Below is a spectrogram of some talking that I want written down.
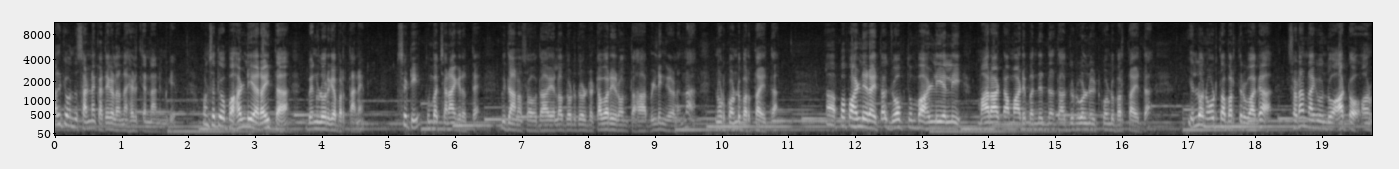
ಅದಕ್ಕೆ ಒಂದು ಸಣ್ಣ ಕಥೆಗಳನ್ನು ಹೇಳ್ತೇನೆ ನಾನು ನಿಮಗೆ. ಒಂದು ಸತಿ ಒಬ್ಬ ಹಳ್ಳಿಯ ರೈತ ಬೆಂಗಳೂರಿಗೆ ಬರ್ತಾನೆ. ಸಿಟಿ ತುಂಬ ಚೆನ್ನಾಗಿರುತ್ತೆ. ವಿಧಾನಸೌಧ, ಎಲ್ಲ ದೊಡ್ಡ ದೊಡ್ಡ ಟವರ್ ಇರುವಂತಹ ಬಿಲ್ಡಿಂಗ್ಗಳನ್ನು ನೋಡಿಕೊಂಡು ಬರ್ತಾ ಇದ್ದ. ಪಾಪ ಹಳ್ಳಿ ರೈತ ಜೋಬ್ ತುಂಬ ಹಳ್ಳಿಯಲ್ಲಿ ಮಾರಾಟ ಮಾಡಿ ಬಂದಿದ್ದಂತಹ ದುಡ್ಡುಗಳನ್ನ ಇಟ್ಕೊಂಡು ಬರ್ತಾ ಇದ್ದ. ಎಲ್ಲೋ ನೋಡ್ತಾ ಬರ್ತಿರುವಾಗ ಸಡನ್ ಆಗಿ ಒಂದು ಆಟೋ ಅವನ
